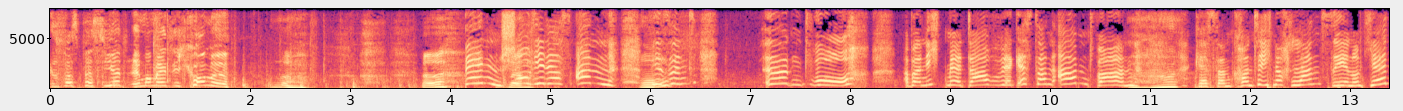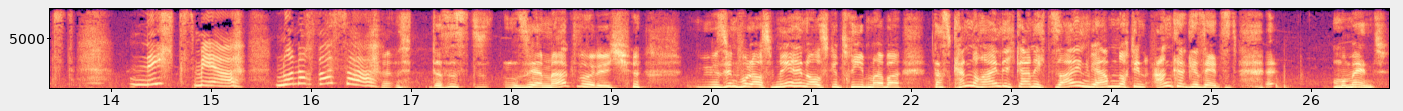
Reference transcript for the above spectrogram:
Ist was passiert? Im Moment, ich komme. Ben, schau dir das an! Wir sind irgendwo. Aber nicht mehr da, wo wir gestern Abend waren. Gestern konnte ich noch Land sehen und jetzt nichts mehr. Nur noch Wasser. Das ist sehr merkwürdig. Wir sind wohl aufs Meer hinausgetrieben, aber das kann doch eigentlich gar nicht sein. Wir haben noch den Anker gesetzt. Moment.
